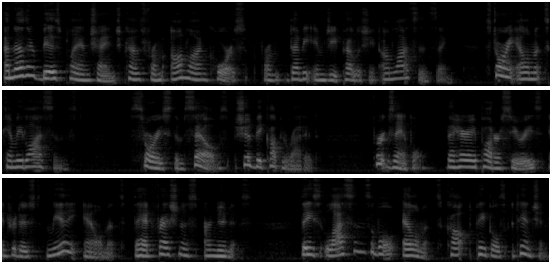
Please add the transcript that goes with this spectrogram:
Another biz plan change comes from online course from WMG Publishing on licensing. Story elements can be licensed. Stories themselves should be copyrighted. For example, the Harry Potter series introduced many elements that had freshness or newness. These licensable elements caught people's attention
